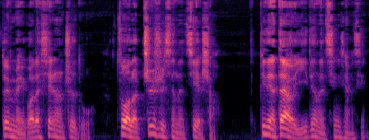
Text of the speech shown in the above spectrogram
对美国的宪政制度做了知识性的介绍，并且带有一定的倾向性。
